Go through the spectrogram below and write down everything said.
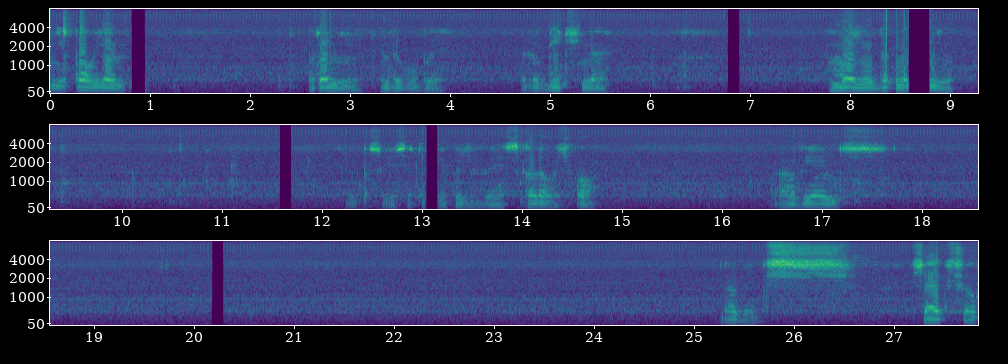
nie powiem. Bo to nie byłoby logiczne w moim wykonaniu. Pasuje sobie to jakoś wyskalować. O. A więc... A więc... Shack Shop.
